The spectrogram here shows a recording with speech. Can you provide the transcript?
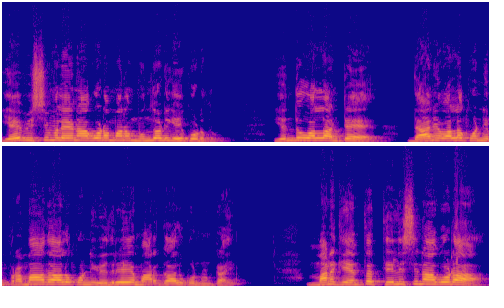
ఏ విషయంలో కూడా మనం ముందడుగు వేయకూడదు. ఎందువల్ల అంటే దానివల్ల కొన్ని ప్రమాదాలు కొన్ని ఎదురయ్యే మార్గాలు కొన్ని ఉంటాయి. మనకి ఎంత తెలిసినా కూడా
